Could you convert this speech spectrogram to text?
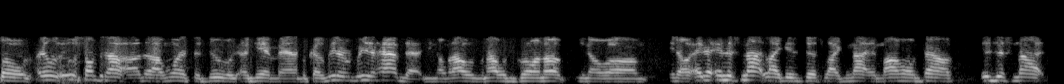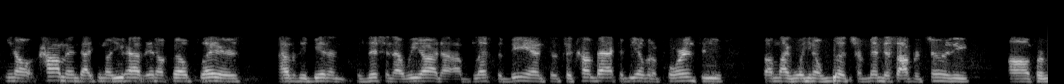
So it was, it was something I, that I wanted to do again, man, because we didn't we didn't have that. You know, when I was when I was growing up, you know, um, you know, and, and it's not like it's just like not in my hometown. It's just not you know common that you know you have NFL players obviously being in the position that we are, that I'm blessed to be in, to, to come back and be able to pour into you. So I'm like, well, you know, what a tremendous opportunity uh, for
